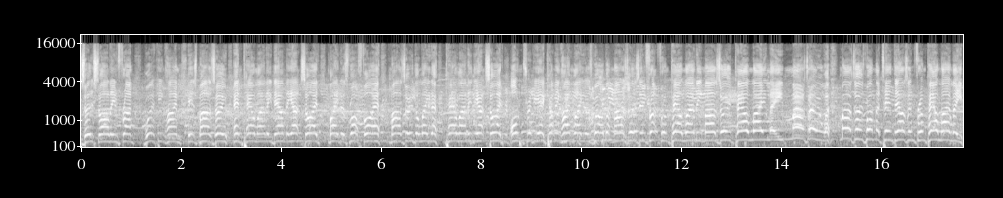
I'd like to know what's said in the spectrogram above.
Zoo Style in front. Working home is Mazu. And Paulele down the outside. Late Rothfire. Mazu the leader. Paulele the outside. On Trivier coming home late as well. But Mazu's in front from Pal Laley. Mazu. Pal Laley. Mazu. Mazu's won the 10,000 from Paulele.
